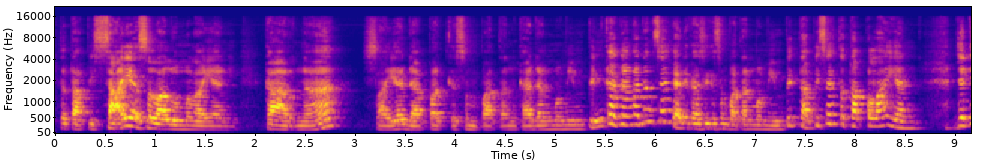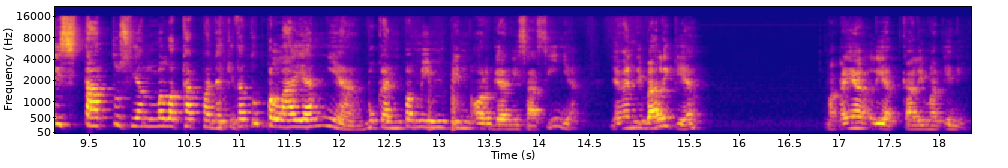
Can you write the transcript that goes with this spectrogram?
tetapi saya selalu melayani. Karena saya dapat kesempatan kadang memimpin, kadang-kadang saya nggak dikasih kesempatan memimpin, tapi saya tetap pelayan. Jadi status yang melekat pada kita tuh pelayannya, bukan pemimpin organisasinya. Jangan dibalik ya. Makanya lihat kalimat ini.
